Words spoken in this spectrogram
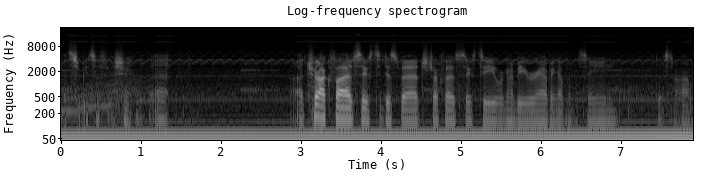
that should be sufficient with that. Uh, truck 560 dispatch, truck 560, we're gonna be ramping up on the scene this time.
